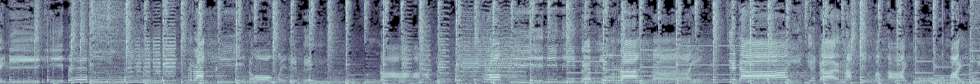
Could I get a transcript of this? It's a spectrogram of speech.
ด่นไปดีขี่เบนรักพี่น้องไม่ได้เป็นคุณนาย เพราะพี่นี่มีแต่เพียงร่างกายเสียดายเสียดายรักจึงมาพายโถไม่มี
